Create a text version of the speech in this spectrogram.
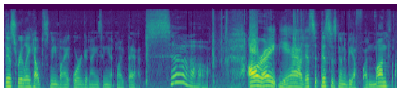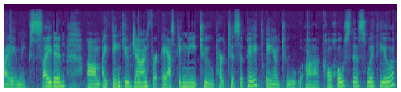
this really helps me by organizing it like that. So, all right, yeah, this this is going to be a fun month. I am excited. Um, I thank you, John, for asking me to participate and to uh, co-host this with you.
